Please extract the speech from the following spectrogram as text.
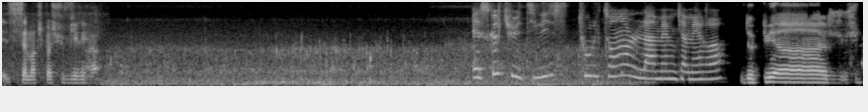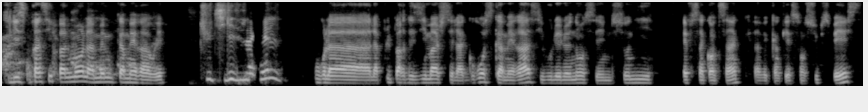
Et si ça marche pas, je suis viré. Est-ce que tu utilises tout le temps la même caméra? Depuis un... J'utilise principalement la même caméra, oui. Tu utilises laquelle? Pour la, la plupart des images, c'est la grosse caméra. Si vous voulez le nom, c'est une Sony F55 avec un caisson Subspace.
